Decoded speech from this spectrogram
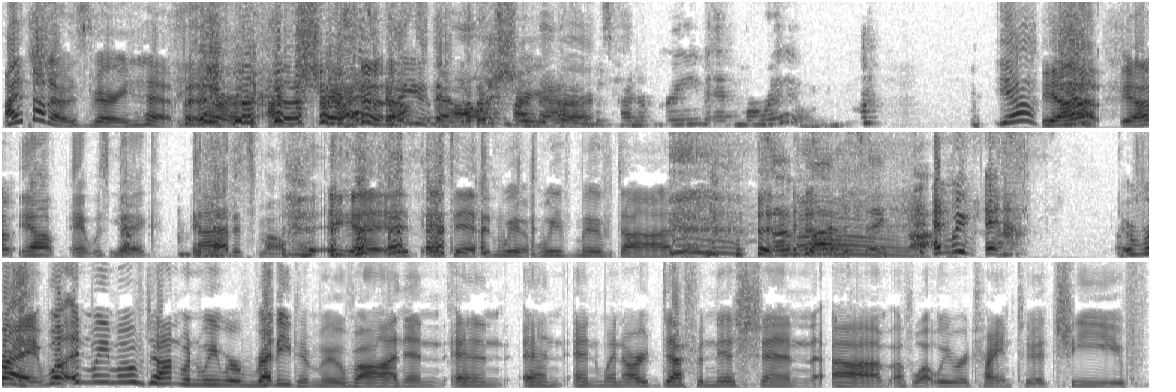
I thought I was very hip. You were. I'm sure. I didn't know you then, but I'm sure you were. It was hunter green and maroon. Yeah, yeah, yeah, yeah. It was yep. big. It uh, had its moment. yeah, it, it, did, and we we've moved on. And, so glad to say goodbye. And we've. It, right well and we moved on when we were ready to move on and and and and when our definition um, of what we were trying to achieve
